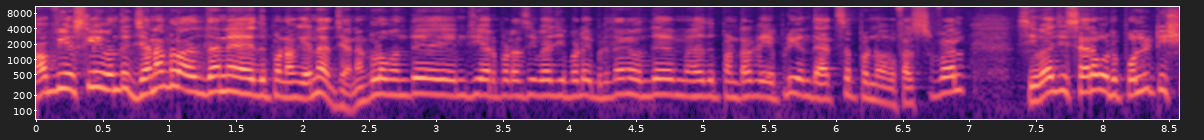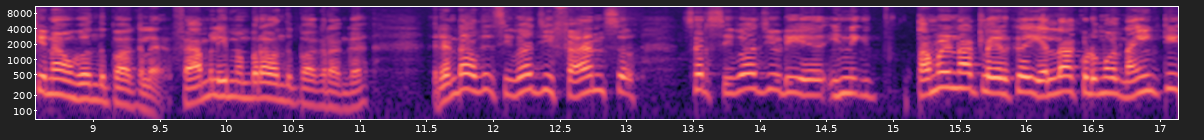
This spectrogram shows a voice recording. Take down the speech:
ஆப்வியஸ்லி வந்து ஜனங்களும் அதுதானே இது பண்ணாங்க ஏன்னா ஜனங்களும் வந்து எம்ஜிஆர் படம் சிவாஜி படம் இப்படி தானே வந்து இது பண்ணுறாங்க எப்படி வந்து அக்செப்ட் பண்ணுவாங்க? ஃபர்ஸ்ட் ஆஃப் ஆல் சிவாஜி சாரை ஒரு பொலிட்டிஷியனாக அவங்க வந்து பார்க்கல. ஃபேமிலி மெம்பராக வந்து பார்க்குறாங்க. ரெண்டாவது சிவாஜி ஃபேன்ஸ் சார் சிவாஜியுடைய இன்னைக்கு தமிழ்நாட்டில் இருக்கிற எல்லா குடும்பங்கள் ninety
